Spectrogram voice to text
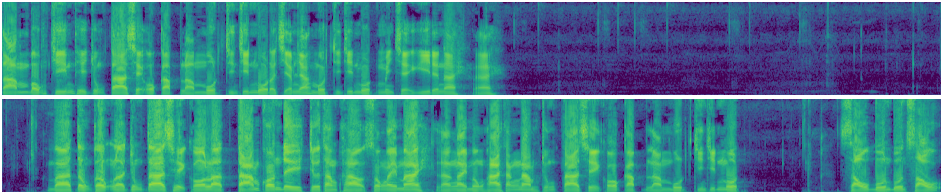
8 bóng 9 thì chúng ta sẽ có cặp là 1991 đó chị em nhá. 1991 mình sẽ ghi lên này. Đây. Và tổng cộng là chúng ta sẽ có là 8 con đề chơi tham khảo sau ngày mai, là ngày mùng 2 tháng 5 chúng ta sẽ có cặp là 1991 6446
